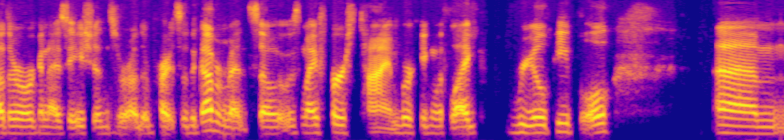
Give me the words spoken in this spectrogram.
other organizations or other parts of the government so it was my first time working with like real people. Um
